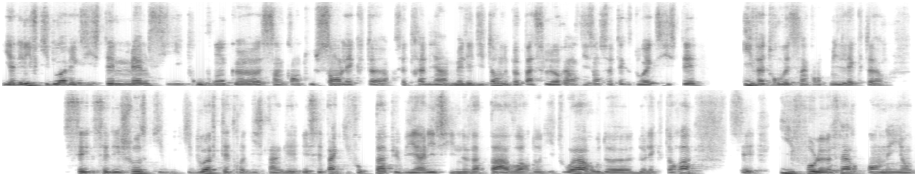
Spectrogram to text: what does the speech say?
Il y a des livres qui doivent exister même s'ils trouveront que 50 ou 100 lecteurs. C'est très bien. Mais l'éditeur ne peut pas se leurrer en se disant ce texte doit exister, il va trouver 50 000 lecteurs c'est des choses qui, doivent être distinguées. Et c'est pas qu'il faut pas publier un livre s'il ne va pas avoir d'auditoire ou de, de lectorat. C'est il faut le faire en ayant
